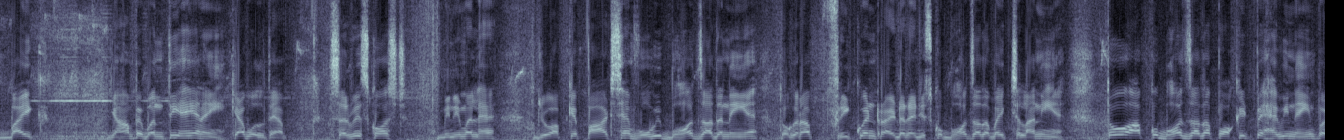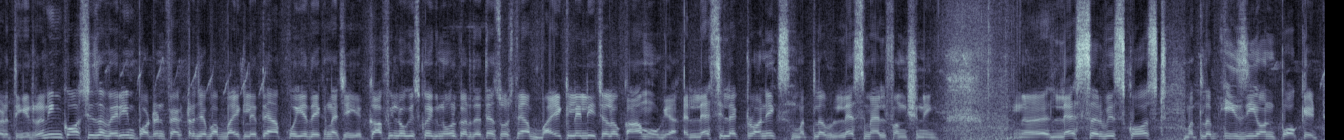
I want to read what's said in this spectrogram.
बाइक यहाँ पे बनती है या नहीं? क्या बोलते हैं आप? सर्विस कॉस्ट मिनिमल है, जो आपके पार्ट्स हैं वो भी बहुत ज़्यादा नहीं है। तो अगर आप फ्रीक्वेंट राइडर हैं, जिसको बहुत ज़्यादा बाइक चलानी है तो आपको बहुत ज़्यादा पॉकेट पे हैवी नहीं पड़ती। Running cost is a very important factor जब आप बाइक लेते हैं, आपको ये देखना चाहिए। काफ़ी लोग इसको इग्नोर कर देते हैं सोचते हैं आप बाइक ले ली, चलो काम हो गया। लेस इलेक्ट्रॉनिक्स मतलब less malfunctioning less service cost मतलब इजी ऑन पॉकेट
